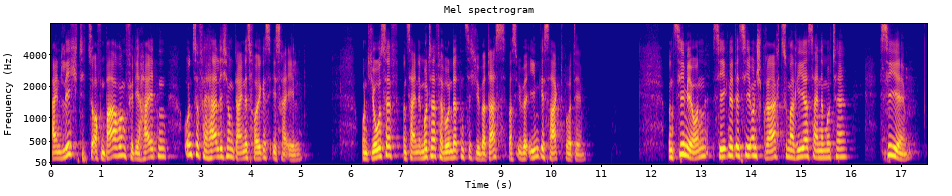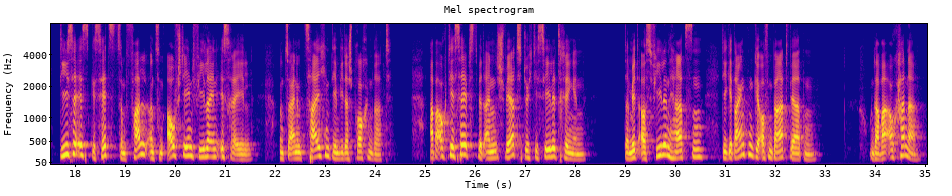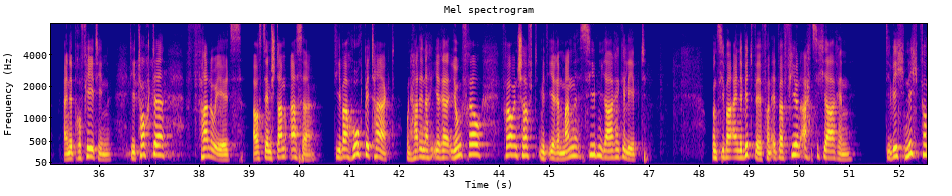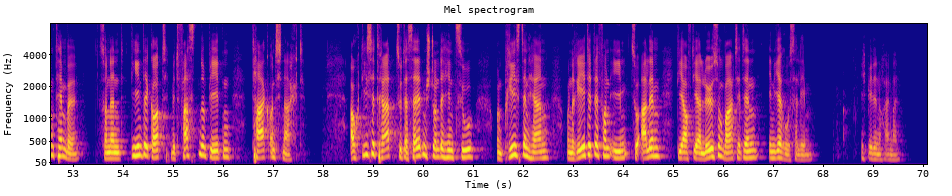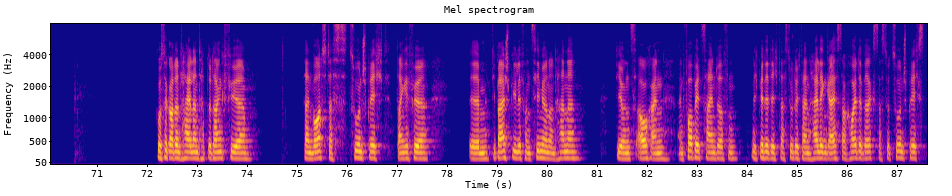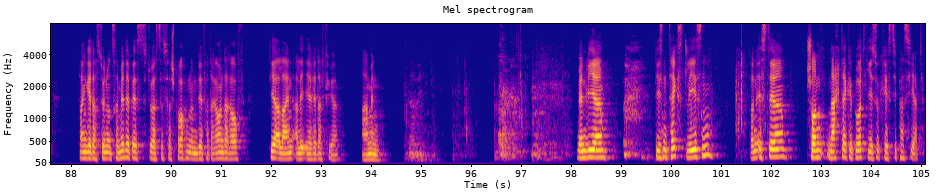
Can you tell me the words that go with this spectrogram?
Ein Licht zur Offenbarung für die Heiden und zur Verherrlichung deines Volkes Israel. Und Josef und seine Mutter verwunderten sich über das, was über ihn gesagt wurde. Und Simeon segnete sie und sprach zu Maria, seiner Mutter, Siehe, dieser ist gesetzt zum Fall und zum Aufstehen vieler in Israel und zu einem Zeichen, dem widersprochen wird. Aber auch dir selbst wird ein Schwert durch die Seele dringen, damit aus vielen Herzen die Gedanken geoffenbart werden. Und da war auch Hannah, eine Prophetin, die Tochter Phanuels aus dem Stamm Asser, die war hochbetagt und hatte nach ihrer Jungfrau Frauenschaft mit ihrem Mann sieben Jahre gelebt. Und sie war eine Witwe von etwa 84 Jahren, die wich nicht vom Tempel, sondern diente Gott mit Fasten und Beten Tag und Nacht. Auch diese trat zu derselben Stunde hinzu und pries den Herrn und redete von ihm zu allem, die auf die Erlösung warteten in Jerusalem. Ich bete noch einmal. Großer Gott und Heiland, habt du Dank für dein Wort, das zu uns spricht. Danke für ähm, die Beispiele von Simeon und Hannah, die uns auch ein, ein Vorbild sein dürfen. Und ich bitte dich, dass du durch deinen Heiligen Geist auch heute wirkst, dass du zu uns sprichst. Danke, dass du in unserer Mitte bist. Du hast es versprochen und wir vertrauen darauf. Dir allein alle Ehre dafür. Amen. Amen. Wenn wir diesen Text lesen, dann ist er schon nach der Geburt Jesu Christi passiert.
